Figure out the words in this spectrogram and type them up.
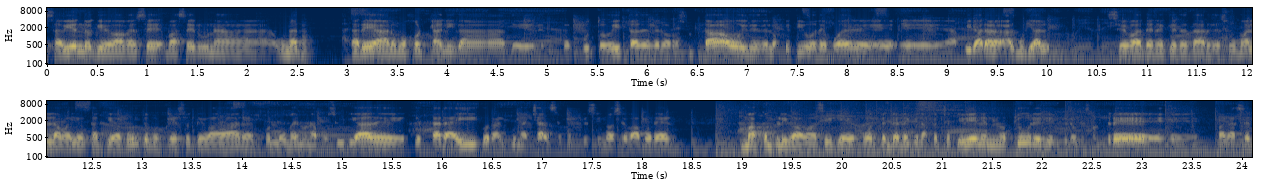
sabiendo que va a ser, va a ser una tarea a lo mejor tánica de- desde el punto de vista desde los resultados y desde el objetivo de poder eh, eh, aspirar al, al Mundial, se va a tener que tratar de sumar la mayor cantidad de puntos porque eso te va a dar por lo menos una posibilidad de, de estar ahí con alguna chance, porque si no se va a poner más complicado. Así que puedo entender de que las fechas que vienen en octubre, que creo que son tres, eh, van a ser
